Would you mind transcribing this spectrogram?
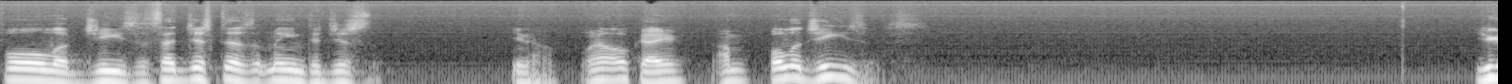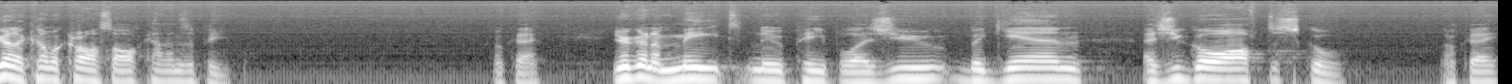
full of Jesus? That just doesn't mean to just, you know, well, okay, I'm full of Jesus. You're going to come across all kinds of people. Okay? You're going to meet new people as you begin, as you go off to school. Okay?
